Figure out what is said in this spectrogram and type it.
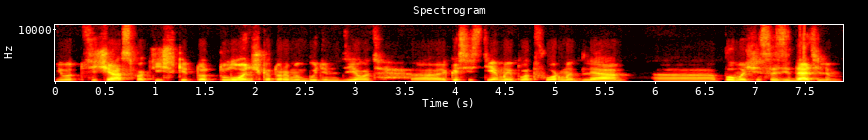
И вот сейчас фактически тот лонч, который мы будем делать э, экосистемы и платформы для э, помощи созидателям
